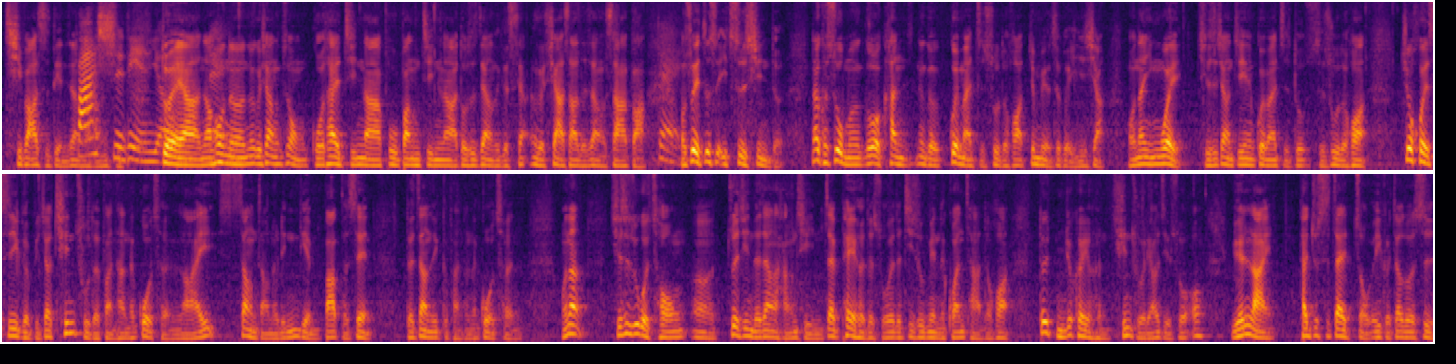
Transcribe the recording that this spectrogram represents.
七八十点这样，八十点有。对啊，然后呢，那个像这种国泰金啊、富邦金啊，都是这样的一个下那个下杀的这样的杀法，对，哦，所以这是一次性的。那可是我们如果看那个贵买指数的话，就没有这个影响哦。那因为其实像今天贵买指数指数的话，就会是一个比较清楚的反弹的过程，来上涨了零点八 percent 的这样的一个反弹的过程。哦，那其实如果从呃最近的这样的行情，再配合的所谓的技术面的观察的话，对你就可以很清楚的了解说，哦，原来。它就是在走一个叫做是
